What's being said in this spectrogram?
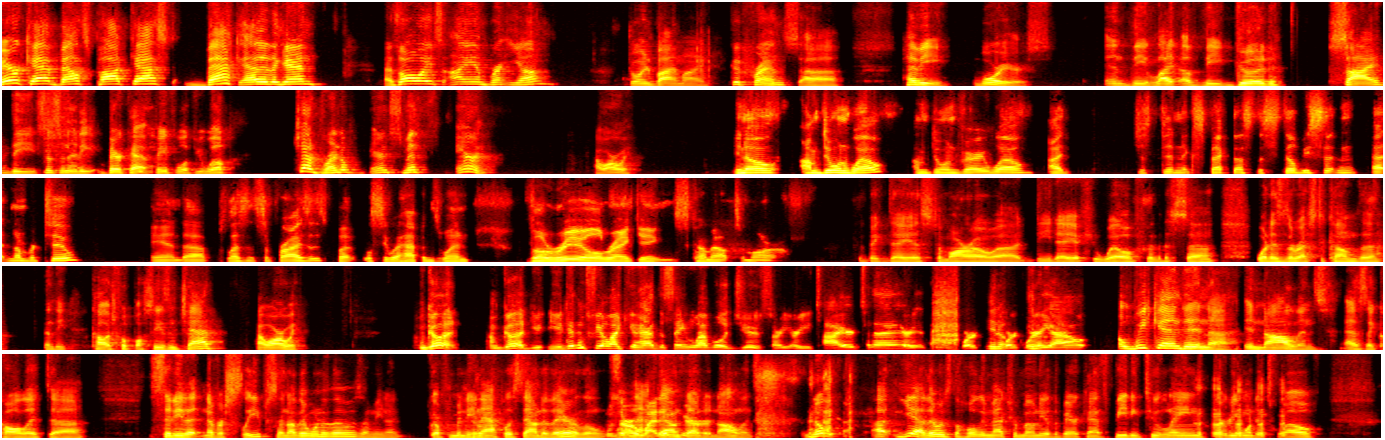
Bearcat Bounce podcast back at it again. As always, I am Brent Young, joined by my good friends, uh, heavy warriors in the light of the good side, the Cincinnati Bearcat faithful, if you will. Chad Brendel, Aaron Smith. Aaron, how are we? You know, I'm doing well. I'm doing very well. I just didn't expect us to still be sitting at number two and uh, pleasant surprises, but we'll see what happens when the real rankings come out tomorrow. The big day is tomorrow, uh, D Day, if you will, for this. Uh, what is the rest to come? The in the college football season. Chad, how are we? I'm good. I'm good. You you didn't feel like you had the same level of juice. Are you are you tired today? Or work you know, work wear you, know, you out? A weekend in uh, in Nolens, as they call it, uh, city that never sleeps. Another one of those. I mean, I go from Indianapolis down to there. A little, was there a wedding down or? down to Nolens. nope. Uh, yeah, there was the holy matrimony of the Bearcats beating Tulane 31 to 12.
